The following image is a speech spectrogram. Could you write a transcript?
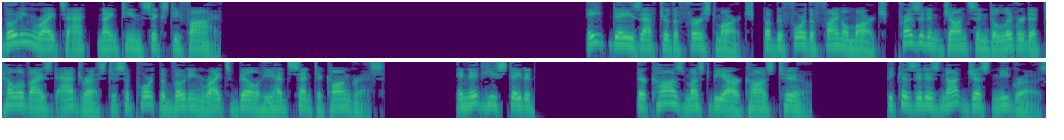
Voting Rights Act, 1965 Eight days after the first march, but before the final march, President Johnson delivered a televised address to support the voting rights bill he had sent to Congress. In it he stated, Their cause must be our cause too. Because it is not just Negroes,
